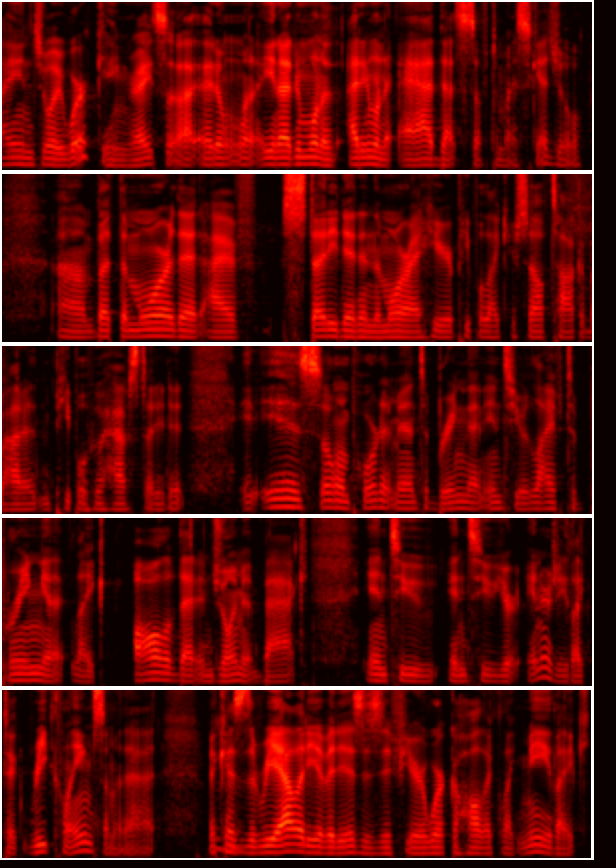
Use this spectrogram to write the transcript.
I enjoy working, right? So I, I don't want, you know, I didn't want to, I didn't want to add that stuff to my schedule. Um, but the more that I've studied it and the more I hear people like yourself talk about it and people who have studied it, it is so important, man, to bring that into your life, to bring it like all of that enjoyment back into into your energy, like to reclaim some of that. Because mm-hmm. the reality of it is, is if you're a workaholic like me, like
